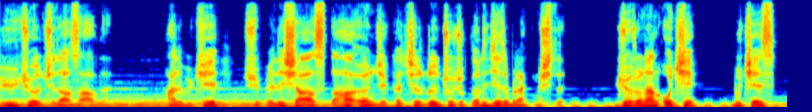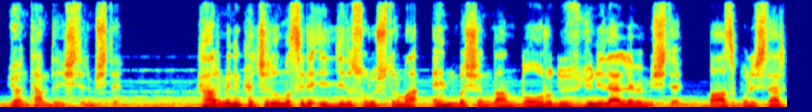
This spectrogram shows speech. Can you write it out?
büyük ölçüde azaldı. Halbuki şüpheli şahıs daha önce kaçırdığı çocukları geri bırakmıştı. Görünen o ki bu kez yöntem değiştirmişti. Carmen'in kaçırılmasıyla ilgili soruşturma en başından doğru düzgün ilerlememişti. Bazı polisler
